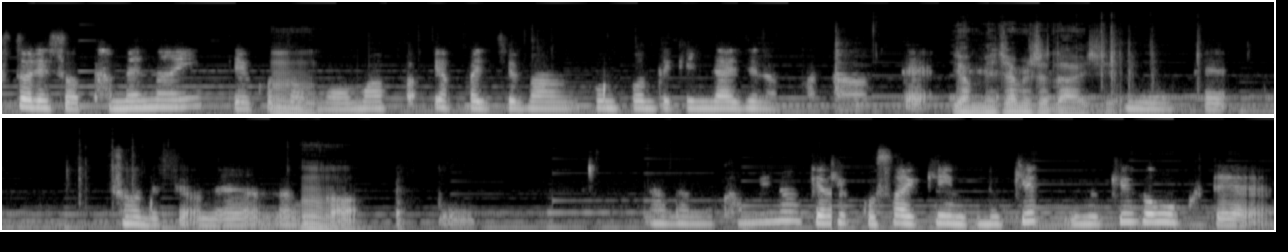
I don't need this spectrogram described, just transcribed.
ストレスをためないっていうことも、まあ、やっぱり一番根本的に大事なのかなっていやめちゃめちゃ大事。そうですよね。なんか、なん。だろう髪の毛結構最近抜け、抜けが多くて、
